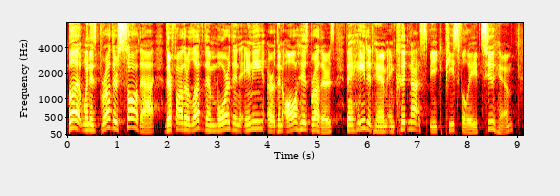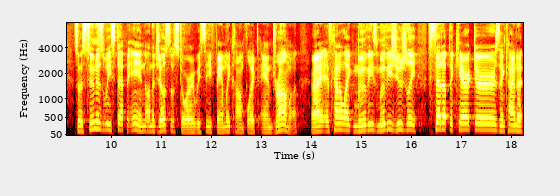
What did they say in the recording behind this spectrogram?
But when his brothers saw that their father loved them more than any or than all his brothers, they hated him and could not speak peacefully to him. So as soon as we step in on the Joseph story, we see family conflict and drama, right? It's kind of like movies. Movies usually set up the characters and kind of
